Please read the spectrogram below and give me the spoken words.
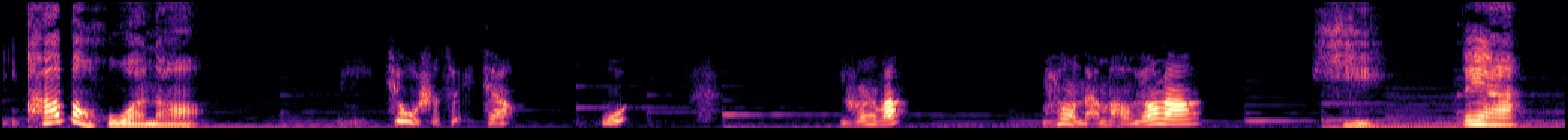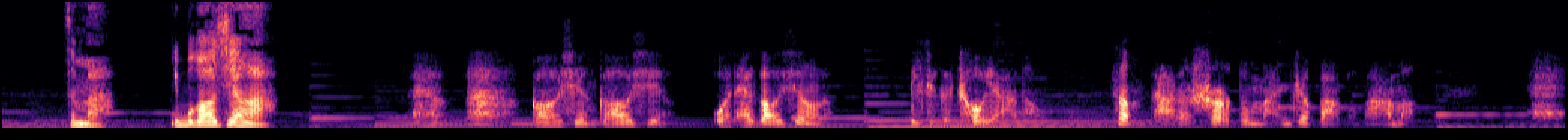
有他保护我呢。你就是嘴犟！我，你说什么？你有男朋友了？嘿，对呀。怎么，你不高兴啊？哎呀，高兴高兴，我太高兴了！你这个臭丫头，这么大的事儿都瞒着爸爸妈妈。哎，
